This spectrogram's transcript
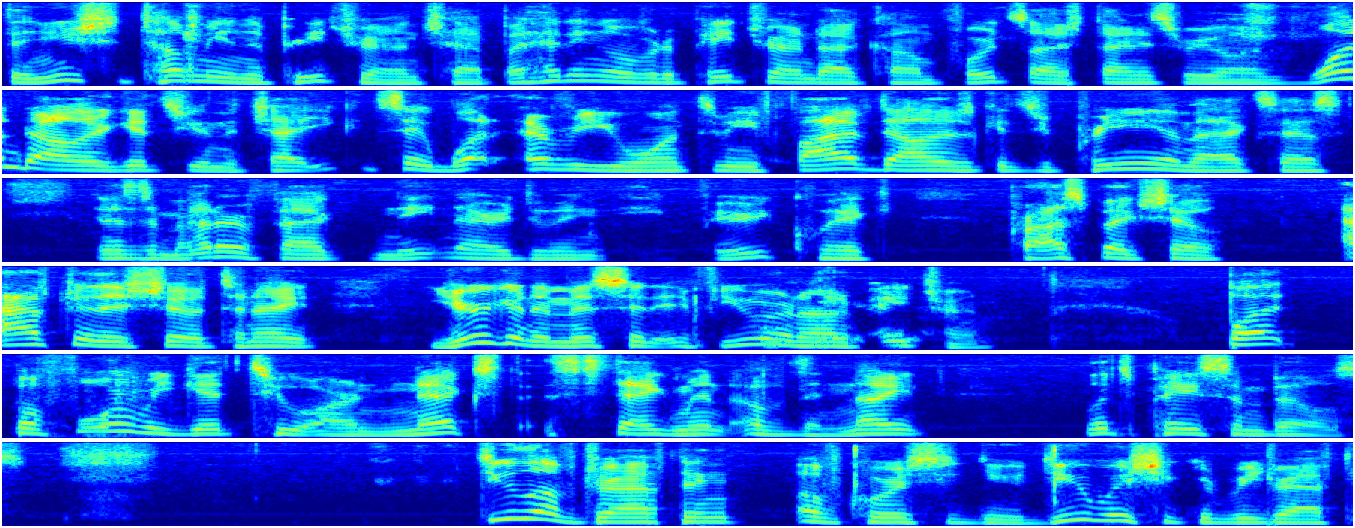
then you should tell me in the Patreon chat by heading over to patreon.com forward slash dynasty rewind. One dollar gets you in the chat. You can say whatever you want to me. Five dollars gets you premium access. And as a matter of fact, Nate and I are doing a very quick prospect show after this show tonight. You're to miss it if you are not a patron. But before we get to our next segment of the night, let's pay some bills. Do you love drafting? Of course you do. Do you wish you could redraft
